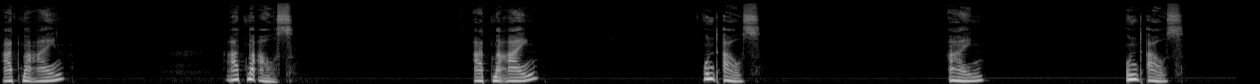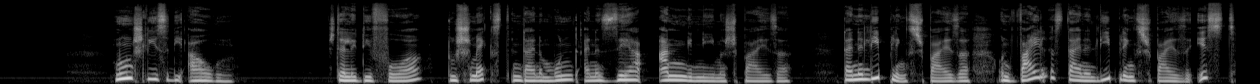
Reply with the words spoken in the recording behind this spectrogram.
Atme ein, atme aus. Atme ein und aus. Ein und aus. Nun schließe die Augen. Stelle dir vor, du schmeckst in deinem Mund eine sehr angenehme Speise, deine Lieblingsspeise, und weil es deine Lieblingsspeise ist,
